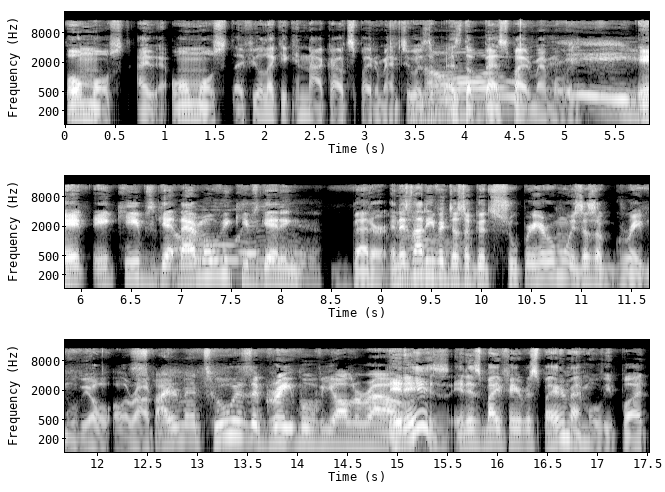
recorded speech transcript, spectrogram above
almost, I almost, I feel like it can knock out Spider Man Two as the as the best Spider Man movie. It it keeps get that movie No keeps getting better, and it's not even just a good superhero movie; it's just a great movie all, all around. Spider-Man Two is a great movie all around. It is, it is my favorite Spider Man movie, but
